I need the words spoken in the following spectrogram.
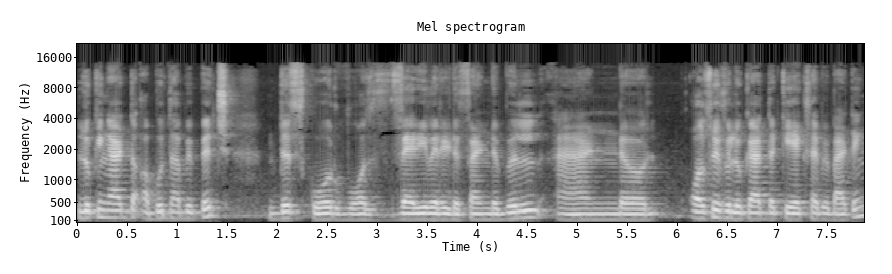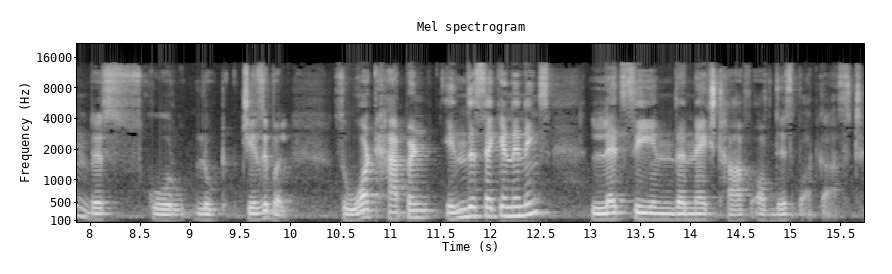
Looking at the Abu Dhabi pitch, this score was very very defendable, and uh, also if you look at the KXIP batting, this score looked chaseable. So what happened in the second innings? Let's see in the next half of this podcast.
